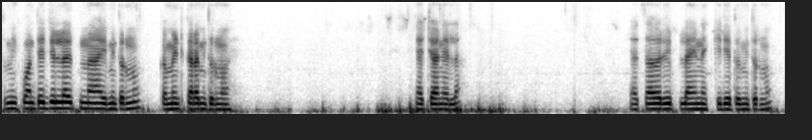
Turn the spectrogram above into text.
तुम्ही कोणत्या जिल्ह्यात आहे मित्रांनो? कमेंट करा मित्रांनो. ह्या चॅनेलला याचा रिप्लाय नक्की देतो मित्रांनो.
